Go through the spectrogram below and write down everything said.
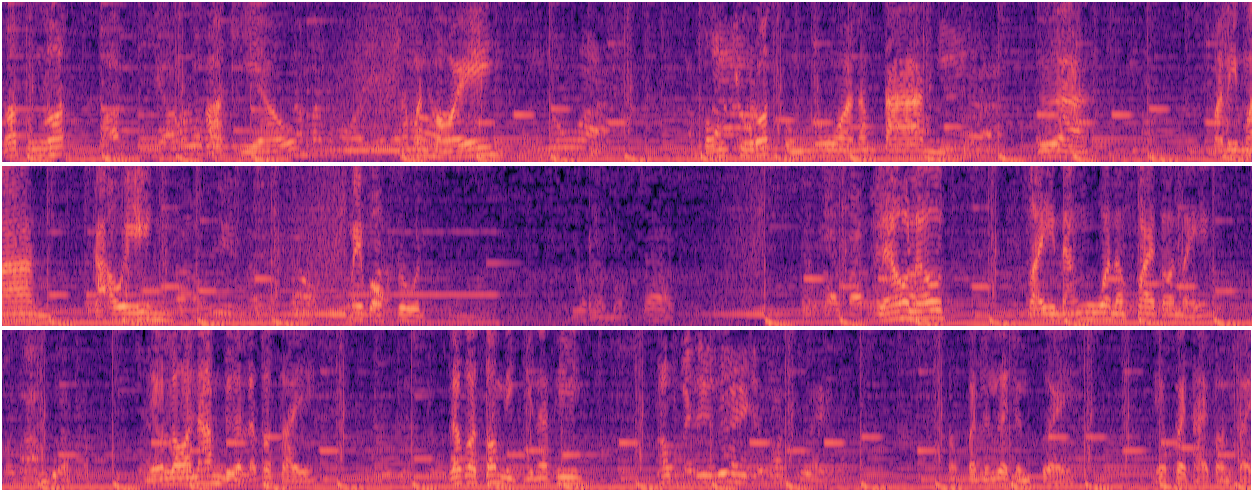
ซอสปรุงรสปลาเขียวแล้วปลาเขียวน้ำมันหอยน้ำมันหอยผงนัวผงชูรสผงนัวน้ำตาล เกลือเกลือปริมาณกะเอาเองขาวเองแล้วก็ไม่บอกสูตรแล้วแต่บอกชาติแล้วก่อนมาแล้วแล้วใส่หนังวัวหนังควายตอนไหนเอาน้ำเดือดครับ เดี๋ยวรอน้ำเดือดแล้วก็ใส่ แล้วก็ต้มอีกกี่นาที ต้มไปเรื่อยๆจนว่าเปื่อยครับต้มไปเรื่อยๆจนเปื่อย เดี๋ยวค่อยถ่ายตอนใส่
